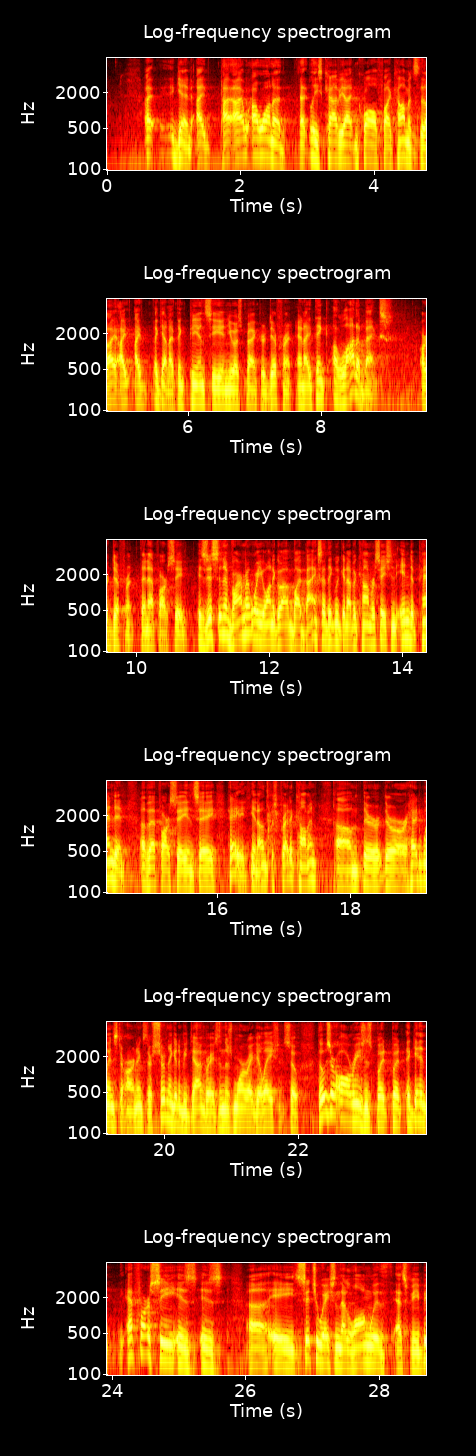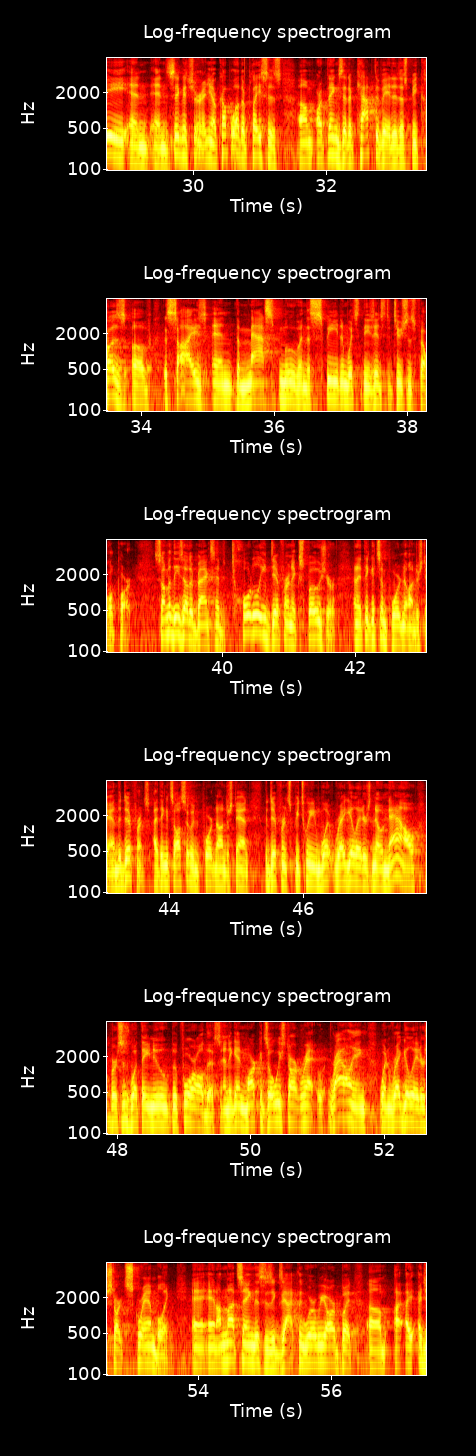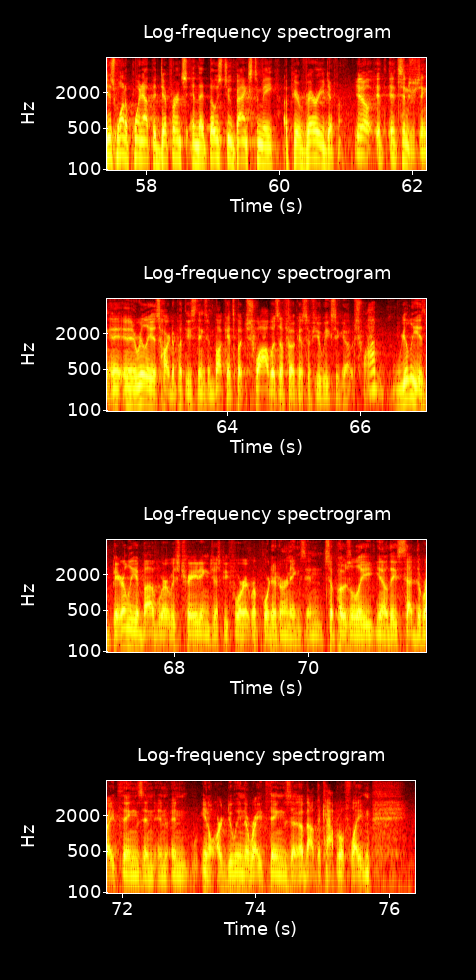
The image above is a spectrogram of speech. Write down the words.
I, again, I, I, I want to at least caveat and qualify comments that I, I, again, I think PNC and U.S. Bank are different, and I think a lot of banks are different than FRC. Is this an environment where you want to go out and buy banks? I think we can have a conversation independent of FRC and say, hey, you know, there's credit coming. Um, there, there are headwinds to earnings. There's certainly going to be downgrades, and there's more regulation. So those are all reasons. But, but again, FRC is is uh, a situation that, along with SVB and, and Signature and you know, a couple other places, um, are things that have captivated us because of the size and the mass move and the speed in which these institutions fell apart. Some of these other banks have totally different exposure, and I think it's important to understand the difference. I think it's also important to understand the difference between what regulators know now versus what they knew before all this. And again, markets always start ra- rallying when regulators start scrambling. And, and I'm not saying this is exactly where we are. But um, I, I, just want to point out the difference and that those two banks to me appear very different. You know, it, it's interesting, and it really is hard to put these things in buckets. But Schwab was a focus a few weeks ago. Schwab really is barely above where it was trading just before it reported earnings, and supposedly, you know, they said the right things and, and, and you know are doing the right things about the capital flight. And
